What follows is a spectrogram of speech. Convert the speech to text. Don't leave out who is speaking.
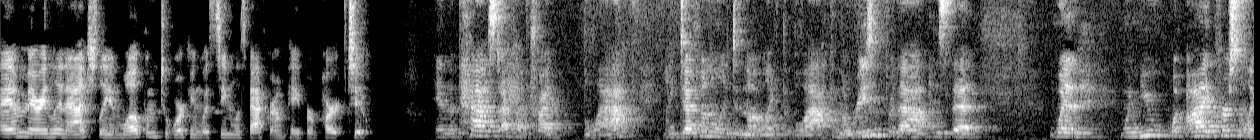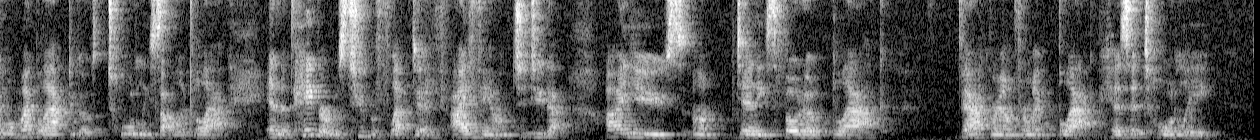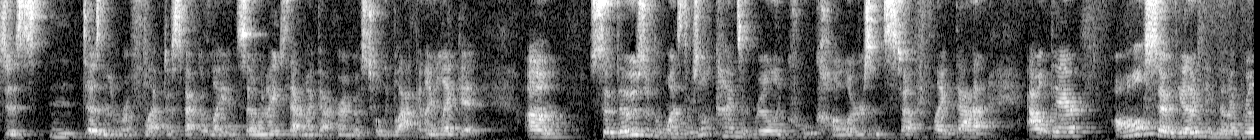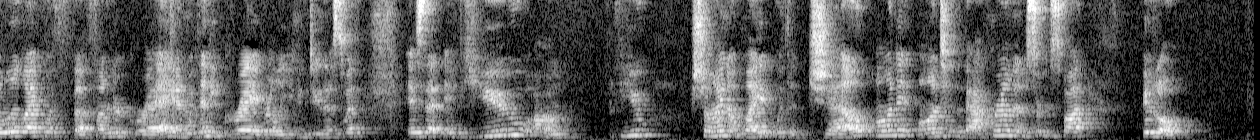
Speaker 1: Hi, I'm Mary Lynne Ashley and welcome to Working with Seamless Background Paper Part 2.
Speaker 2: In the past I have tried black and I definitely did not like the black and the reason for that is that when when you I personally want my black to go totally solid black and the paper was too reflective I found to do that. I use um, Denny's Photo Black background for my black because it totally just doesn't reflect a speck of light and so when I use that my background goes totally black and I like it. Um, so those are the ones, there's all kinds of really cool colors and stuff like that out there. Also, the other thing that I really like with the Thunder Gray, and with any gray really you can do this with, is that if you, um, if you shine a light with a gel on it onto the background in a certain spot, it'll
